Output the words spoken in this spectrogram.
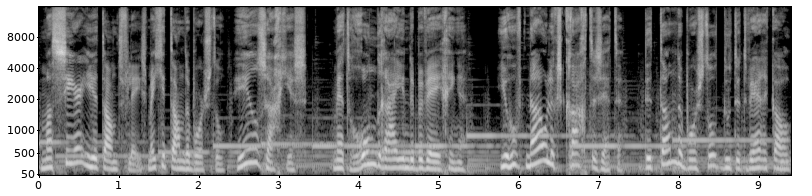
Masseer je tandvlees met je tandenborstel heel zachtjes, met ronddraaiende bewegingen. Je hoeft nauwelijks kracht te zetten. De tandenborstel doet het werk al.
